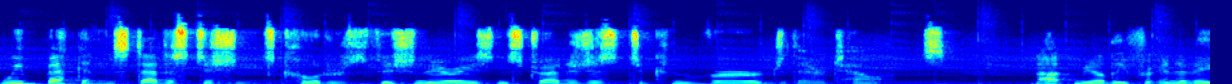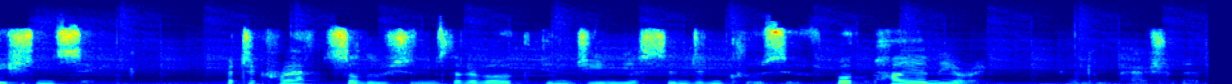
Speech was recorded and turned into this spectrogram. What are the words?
We beckon statisticians, coders, visionaries, and strategists to converge their talents, not merely for innovation's sake, but to craft solutions that are both ingenious and inclusive, both pioneering and compassionate.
